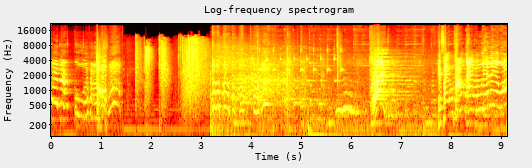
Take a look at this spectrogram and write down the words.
ไปน่ากลัวเฮ้ยแกใส่รองเท้าแตะไปโรงเรียนได้ไงวะ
